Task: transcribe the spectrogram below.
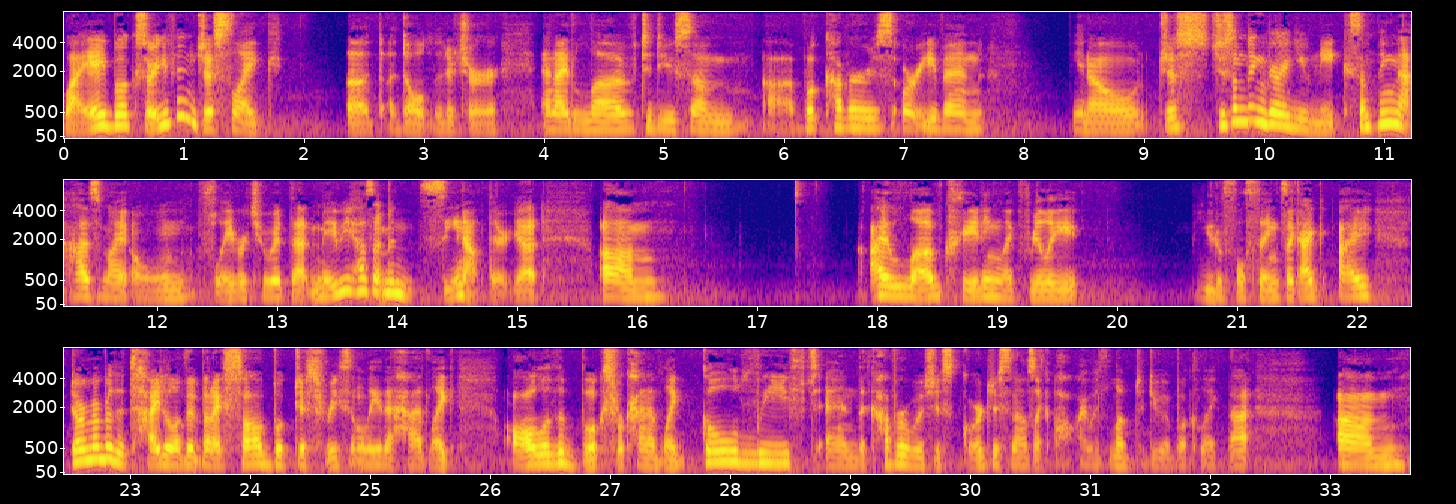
YA books or even just like uh, adult literature and I'd love to do some uh, book covers or even you know just just something very unique something that has my own flavor to it that maybe hasn't been seen out there yet. Um, i love creating like really beautiful things. Like i i don't remember the title of it but i saw a book just recently that had like all of the books were kind of like gold leafed and the cover was just gorgeous and i was like oh i would love to do a book like that. Um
